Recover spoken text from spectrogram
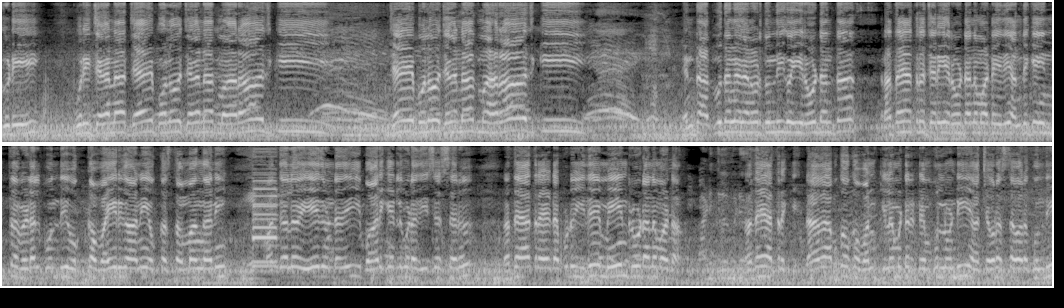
గుడి పూరి జగన్నాథ్ జై బోలో జగన్నాథ్ మహారాజ్ కి జై బోలో జగన్నాథ్ మహారాజ్ కి ఎంత అద్భుతంగా కనబడుతుంది ఇగో ఈ రోడ్ అంతా రథయాత్ర జరిగే రోడ్ అన్నమాట ఇది అందుకే ఇంత వెడల్పు ఉంది ఒక్క వైర్ కానీ ఒక్క స్తంభం కానీ మధ్యలో ఏది ఉండదు ఈ బారికేడ్లు కూడా తీసేస్తారు రథయాత్ర అయ్యేటప్పుడు ఇదే మెయిన్ రోడ్ అన్నమాట ఆరు కిలోమీటర్ రథయాత్రకి దాదాపుగా ఒక వన్ కిలోమీటర్ టెంపుల్ నుండి ఆ చౌరస్తా వరకు ఉంది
